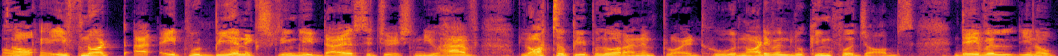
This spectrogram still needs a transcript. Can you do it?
Uh, if not, uh, it would be an extremely dire situation. You have lots of people who are unemployed, who are not even looking for jobs. They will, you know,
